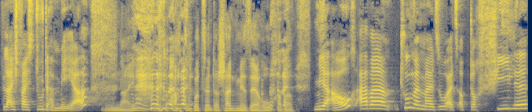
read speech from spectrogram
Vielleicht weißt du da mehr. Nein, also 80 Prozent erscheint mir sehr hoch, aber. mir auch, aber tun wir mal so, als ob doch viele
